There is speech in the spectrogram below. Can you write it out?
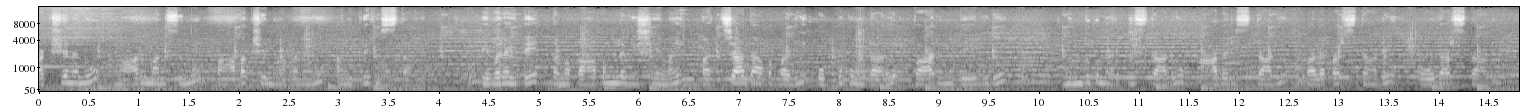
రక్షణను మారు మనసును పాప క్షమాపణను అనుగ్రహిస్తాయి. ఎవరైతే తమ పాపముల విషయమై పశ్చాత్తాపపడి ఒప్పుకుంటారో వారిని దేవుడు ముందుకు నడిపిస్తాడు ఆదరిస్తాడు బలపరుస్తాడు ఓదార్స్తాడు.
